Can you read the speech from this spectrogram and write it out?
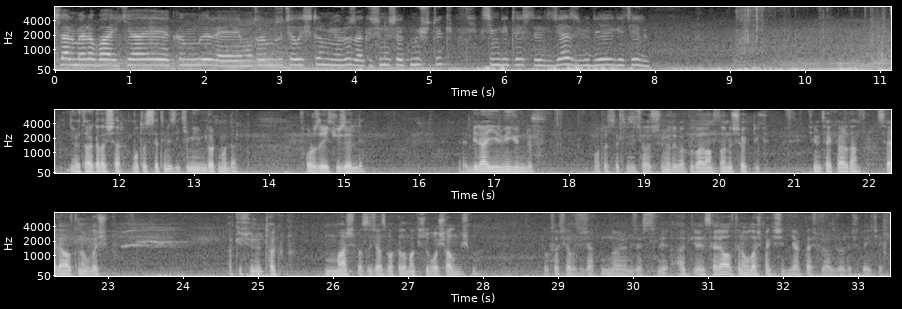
Arkadaşlar merhaba. Aya yakındır e, motorumuzu çalıştırmıyoruz. Aküsünü sökmüştük. Şimdi test edeceğiz. Videoya geçelim. Evet arkadaşlar motosikletimiz 2024 model Forza 250 Ee, Bir ay 20 gündür motosikletimizi çalıştırmıyorduk akü bağlantılarını söktük Şimdi tekrardan sele altına ulaşıp aküsünü takıp marş basacağız bakalım aküsü boşalmış mı yoksa çalışacak mı bunu öğreneceğiz Şimdi e, sele altına ulaşmak için yaklaş biraz böyle şurayı çek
